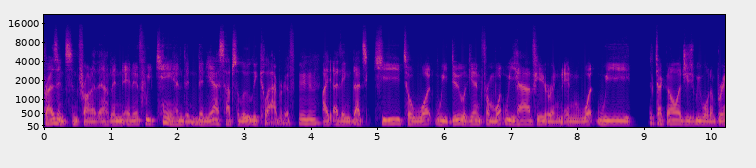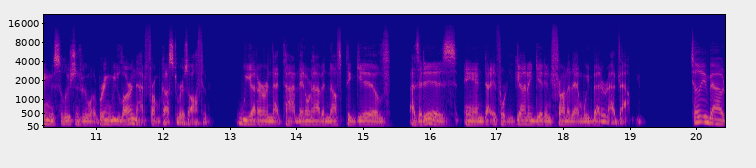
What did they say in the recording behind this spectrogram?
presence in front of them. And and if we can, then then yes, absolutely collaborative. Mm-hmm. I, I think that's key to what we do. Again, from what we have here and and what we the technologies we want to bring, the solutions we want to bring, we learn that from customers often. We got to earn that time. They don't have enough to give as it is. And if we're going to get in front of them, we better add value. Tell me about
